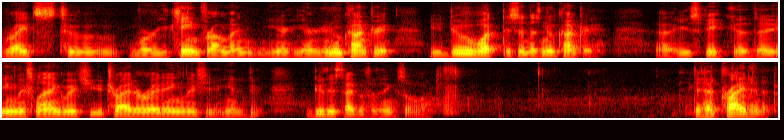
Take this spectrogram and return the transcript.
rights to where you came from, and you're, you're in a new country. You do what is in this new country. Uh, you speak uh, the English language. You try to write English. You, you know, do, do this type of a thing. So they had pride in it.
